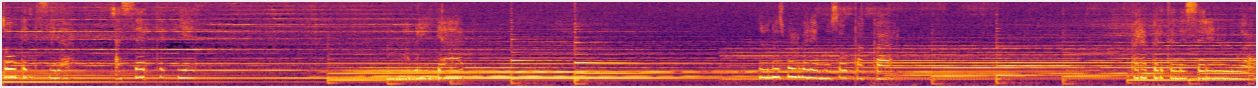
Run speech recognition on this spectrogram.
Tu autenticidad, a serte a brillar. No nos volveremos a opacar para pertenecer en un lugar,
